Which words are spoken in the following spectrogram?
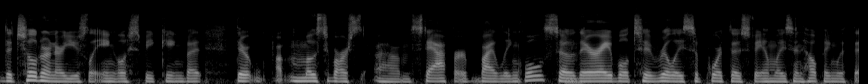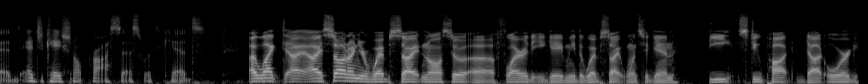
the children are usually English speaking, but they're uh, most of our um, staff are bilingual, so mm. they're able to really support those families in helping with the educational process with kids. I liked. I, I saw it on your website and also a flyer that you gave me. The website once again, thestewpot.org,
